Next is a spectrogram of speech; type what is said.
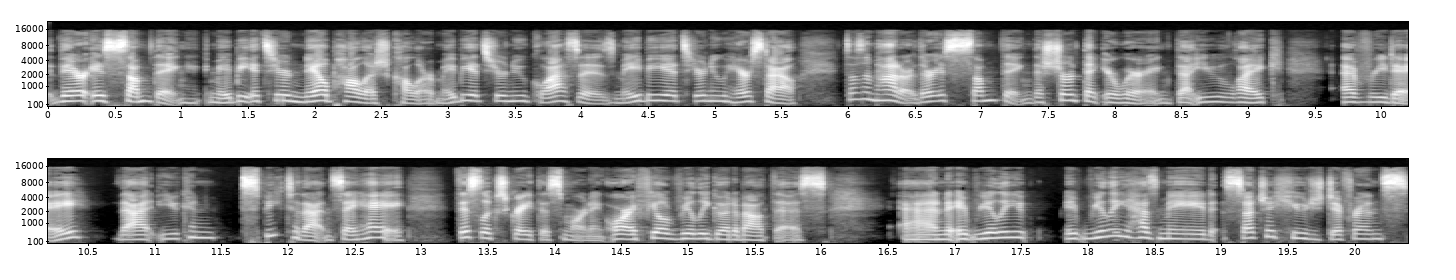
there is something. Maybe it's your nail polish color. Maybe it's your new glasses. Maybe it's your new hairstyle. It doesn't matter. There is something, the shirt that you're wearing that you like every day that you can speak to that and say, hey, this looks great this morning, or I feel really good about this. And it really it really has made such a huge difference,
